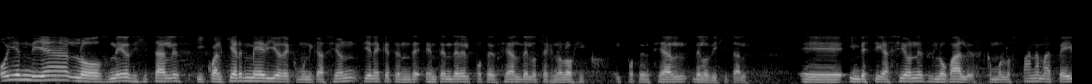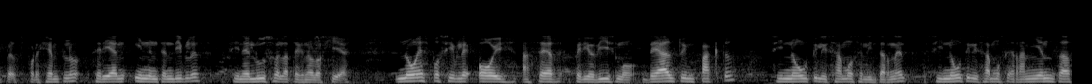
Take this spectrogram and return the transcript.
Hoy en día los medios digitales y cualquier medio de comunicación tiene que entender el potencial de lo tecnológico, el potencial de lo digital. Eh, investigaciones globales como los Panama Papers, por ejemplo, serían inentendibles sin el uso de la tecnología. No es posible hoy hacer periodismo de alto impacto si no utilizamos el Internet, si no utilizamos herramientas,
